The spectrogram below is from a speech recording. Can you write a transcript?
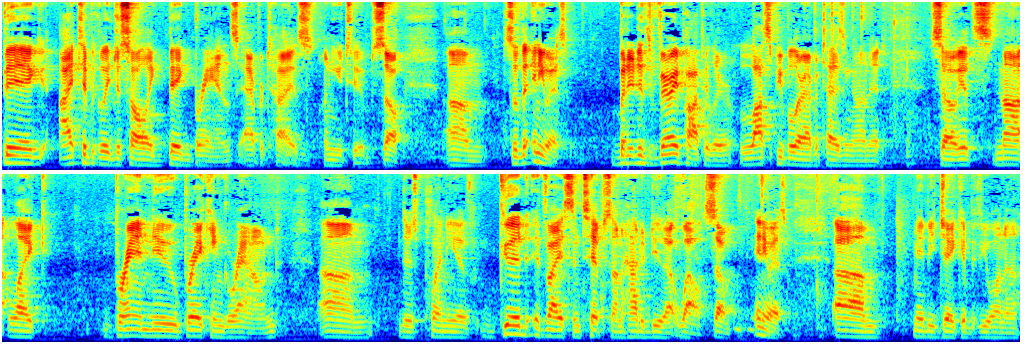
big, I typically just saw like big brands advertise on YouTube. So, um, so the, anyways, but it is very popular. Lots of people are advertising on it, so it's not like brand new breaking ground. Um, there's plenty of good advice and tips on how to do that well. So, anyways, um, maybe Jacob, if you want to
